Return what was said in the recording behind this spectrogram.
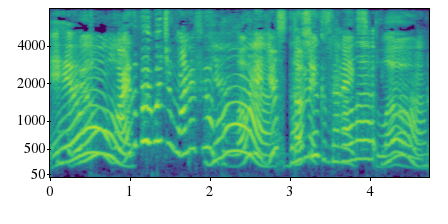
Ew! Ew. Why the fuck would you want to feel bloated? Your that stomach shit's is gonna hella- explode.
